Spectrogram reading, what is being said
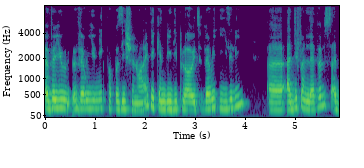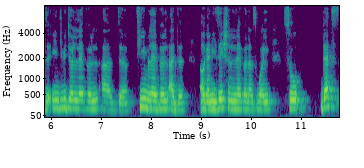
a very a very unique proposition, right? It can be deployed very easily uh, at different levels, at the individual level, at the team level, at the organization level as well. So that's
